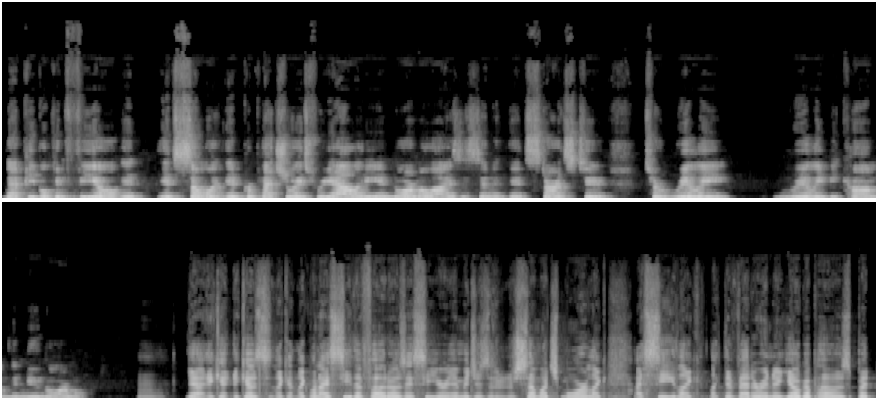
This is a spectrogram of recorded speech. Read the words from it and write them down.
that people can feel it it's somewhat it perpetuates reality and normalizes and it, it starts to to really really become the new normal mm. Yeah, it, it goes like like when I see the photos, I see your images that are so much more like I see like like the veteran a yoga pose, but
